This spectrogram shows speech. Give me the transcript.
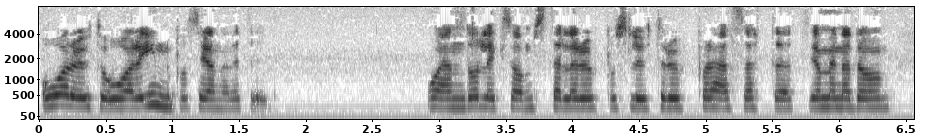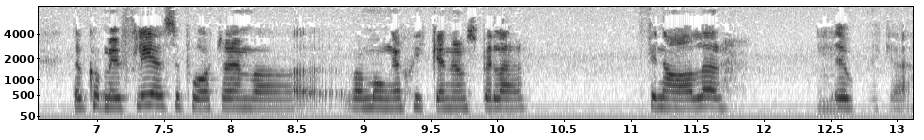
år ut och år in på senare tid. Och ändå liksom ställer upp och sluter upp på det här sättet. Jag menar de, de kommer ju fler supportrar än vad, vad många skickar när de spelar finaler i olika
